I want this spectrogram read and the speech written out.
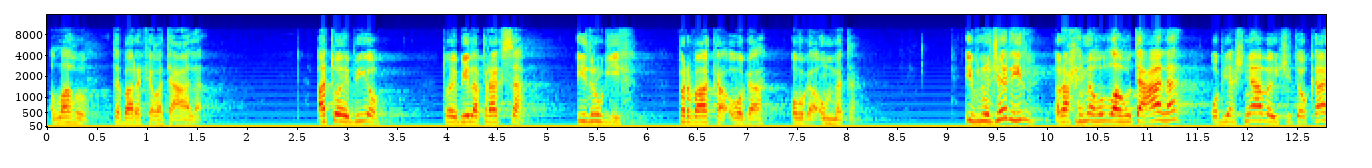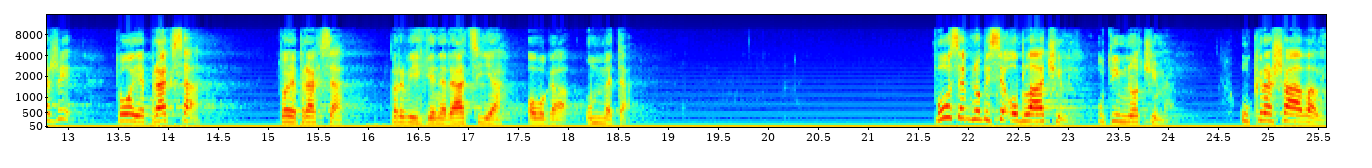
Allahu te barake wa ta'ala. A to je bio, to je bila praksa i drugih prvaka ovoga, ovoga ummeta. Ibn Đerir, rahimahullahu ta'ala, objašnjavajući to kaže, to je praksa, to je praksa prvih generacija ovoga ummeta. Posebno bi se oblačili u tim noćima, ukrašavali,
